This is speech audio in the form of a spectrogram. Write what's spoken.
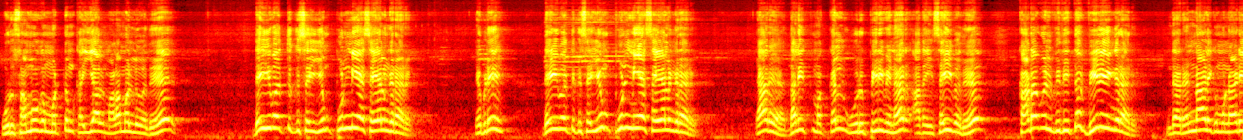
ஒரு சமூகம் மட்டும் கையால் மலமல்லுவது தெய்வத்துக்கு செய்யும் புண்ணிய செயலுங்கிறாரு. எப்படி? தெய்வத்துக்கு செய்யும் புண்ணிய செயலுங்கிறாரு. யாரு? தலித் மக்கள் ஒரு பிரிவினர் அதை செய்வது கடவுள் விதித்த விதிங்கிறாரு இந்த ரெண்டு நாளைக்கு முன்னாடி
